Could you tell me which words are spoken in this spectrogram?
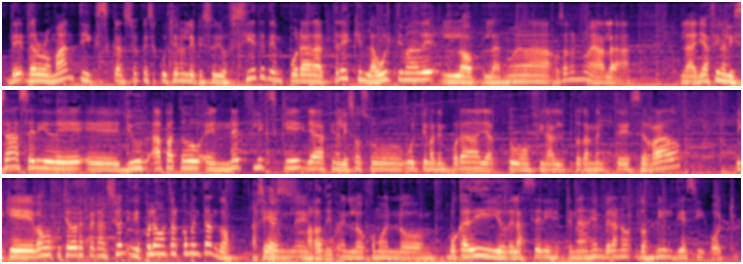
de The Romantics, canción que se escuchó en el episodio 7, temporada 3, que es la última de Love, la nueva, o sea, no es nueva, la, la ya finalizada serie de eh, Jude Apatow en Netflix, que ya finalizó su última temporada, ya tuvo un final totalmente cerrado. Y que vamos a escuchar ahora esta canción y después la vamos a estar comentando. Así es, en, más como- ratito. en lo- como en los bocadillos de las series estrenadas en verano 2018.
